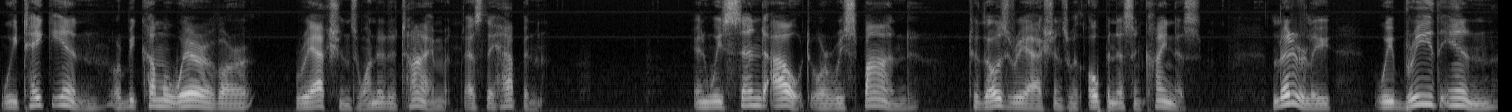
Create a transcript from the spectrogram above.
We take in or become aware of our reactions one at a time as they happen. And we send out or respond to those reactions with openness and kindness. Literally, we breathe in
